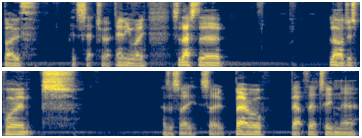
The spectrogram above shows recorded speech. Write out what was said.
both, etc. Anyway, so that's the largest point, as I say. So barrel, about 13 there,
